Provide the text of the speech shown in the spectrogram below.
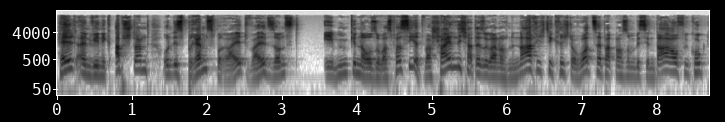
hält ein wenig Abstand und ist bremsbereit, weil sonst eben genau sowas passiert. Wahrscheinlich hat er sogar noch eine Nachricht gekriegt auf WhatsApp, hat noch so ein bisschen darauf geguckt,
